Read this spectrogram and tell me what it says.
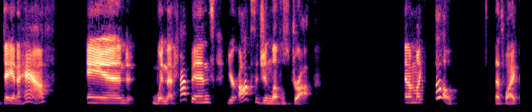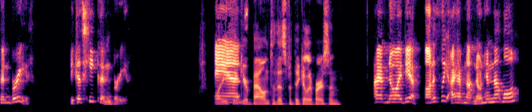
day and a half, and when that happens, your oxygen levels drop. And I'm like, oh, that's why I couldn't breathe because he couldn't breathe. Why do you think you're bound to this particular person? I have no idea. Honestly, I have not known him that long.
